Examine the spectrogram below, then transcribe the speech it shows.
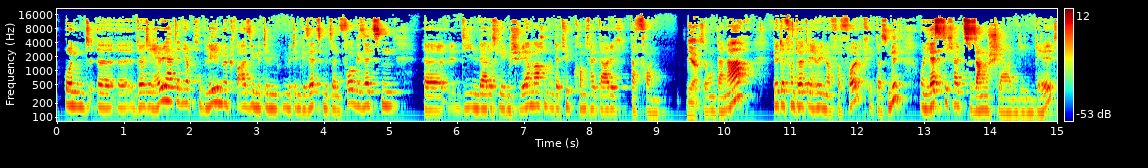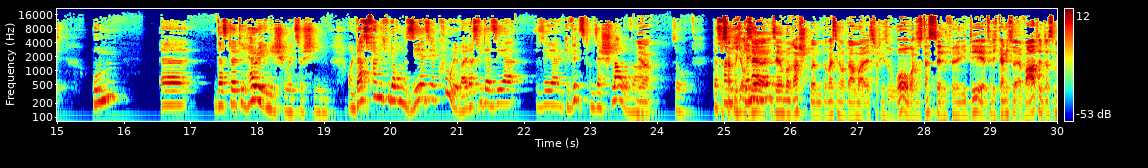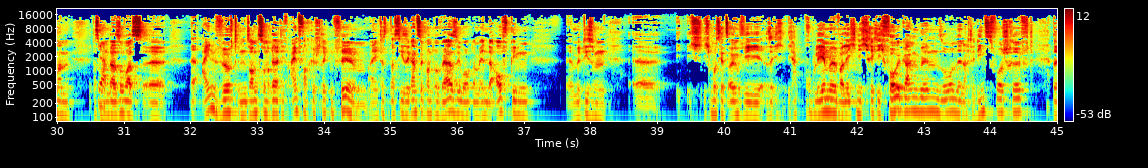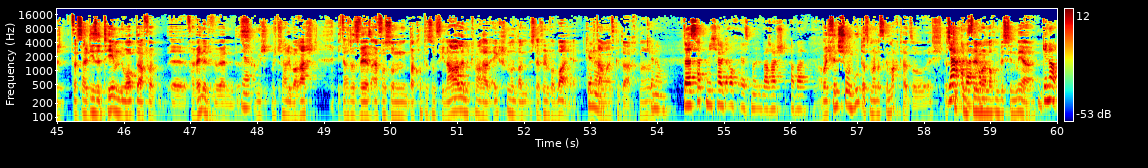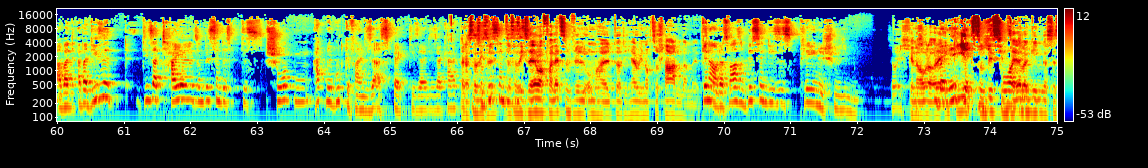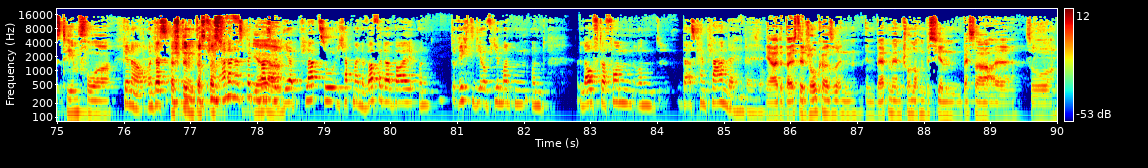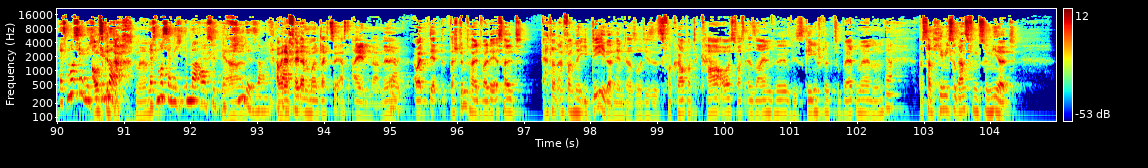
Und äh, äh, Dirty Harry hat dann ja Probleme quasi mit dem, mit dem Gesetz, mit seinen Vorgesetzten, äh, die ihm da das Leben schwer machen und der Typ kommt halt dadurch davon. Ja. So, und danach wird er von Dirty Harry noch verfolgt, kriegt das mit und lässt sich halt zusammenschlagen gegen Geld, um äh, das Dirty Harry in die Schuhe zu schieben. Und das fand ich wiederum sehr, sehr cool, weil das wieder sehr, sehr gewitzt und sehr schlau war. Ja. So. Das, Das hat mich ich auch sehr, sehr überrascht, weil, da weiß ich noch damals, dachte ich so, wow, was ist das denn für eine Idee? Jetzt hätte ich gar nicht so erwartet, dass man, dass Ja. man da sowas äh, äh, einwirft in sonst so einen relativ einfach gestrickten Film. Eigentlich, dass, dass diese ganze Kontroverse überhaupt am Ende aufging äh, mit diesem, äh, ich, ich muss jetzt irgendwie, also ich, ich habe Probleme, weil ich nicht richtig vorgegangen bin, so ne, nach der Dienstvorschrift. Also, dass halt diese Themen überhaupt da ver, äh, verwendet werden, das Ja. hat mich, mich total überrascht. Ich dachte, das wäre jetzt einfach so ein, da kommt jetzt so ein Finale mit knallhart Action und dann ist der Film vorbei. Hab Genau. ich damals gedacht. Ne? Genau. Das hat mich halt auch erstmal überrascht, aber Aber ich finde es schon gut, dass man das gemacht hat. So. Ich, das Ja, gibt dem aber- Film aber- noch ein bisschen mehr. Genau, aber, aber diese, dieser Teil, so ein bisschen des, des Schurken, hat mir gut gefallen, dieser Aspekt, dieser, dieser Charakter. Dass er, So sich, bisschen dass er sich selber verletzen will, um halt Dirty Harry noch zu schaden damit. Genau, das war so ein bisschen dieses Pläne schmieden. So, ich, Genau, ich oder er überleg geht jetzt, so ein bisschen vorgehe. selber gegen das System vor. Genau, und das, Das stimmt, In, das- in das- anderen Aspekten ja, war es ja. halt eher platt, so ich habe meine Waffe dabei und richte die auf jemanden und lauf davon und da ist kein Plan dahinter. So. Ja, da, ist der Joker so in, in Batman schon noch ein bisschen besser äh, so. Es muss ja nicht Ausgedacht, immer, ne? es muss ja nicht immer auch so Ja, perfide sein. Aber, der fällt einem mal gleich zuerst ein dann, ne? Ja. Aber der, das stimmt halt, weil der ist halt, er hat halt einfach eine Idee dahinter, so dieses verkörperte Chaos, was er sein will, dieses Gegenstück zu Batman. Ne? Ja. Das hat hier nicht so ganz funktioniert,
